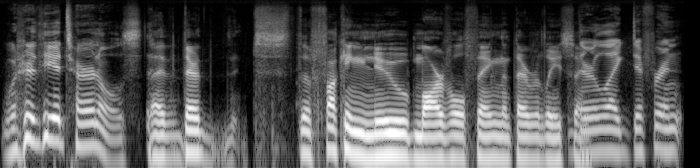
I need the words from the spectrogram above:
What are the Eternals? Uh, they're the fucking new Marvel thing that they're releasing. They're like different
